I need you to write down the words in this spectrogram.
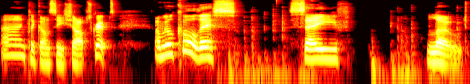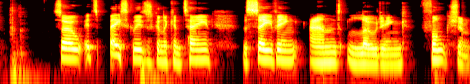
and click on C Sharp script. And we'll call this save load. So it's basically just going to contain the saving and loading function.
